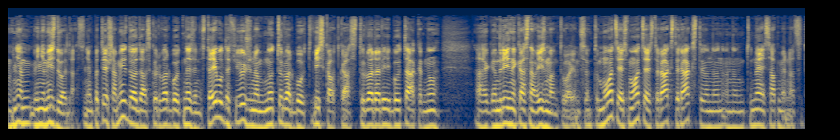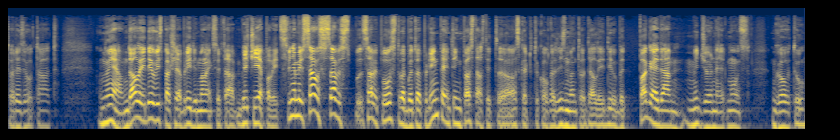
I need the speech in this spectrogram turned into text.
viņam, viņam izdodas. Viņam patiešām izdodas, kur varbūt, nezinu, stable diffusionam, nu, tur var būt viss kaut kas. Tur var arī būt tā, ka nu, eh, gandrīz nekas nav izmantojams. Un tu mocies, mocies, tu raksti, raksti, un, un, un, un tu neesi apmierināts ar to rezultātu. Nu, jā, un dalīja divi vispār šajā brīdī, man liekas, ir tā bijusi iepalīdzis. Viņam ir savas, savas, savi plusi, varbūt par inpainting pastāstīt, eh, Oskar, tu kaut kādā izmanto dalīja divi, bet pagaidām Midjourney ir mūsu go-to.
